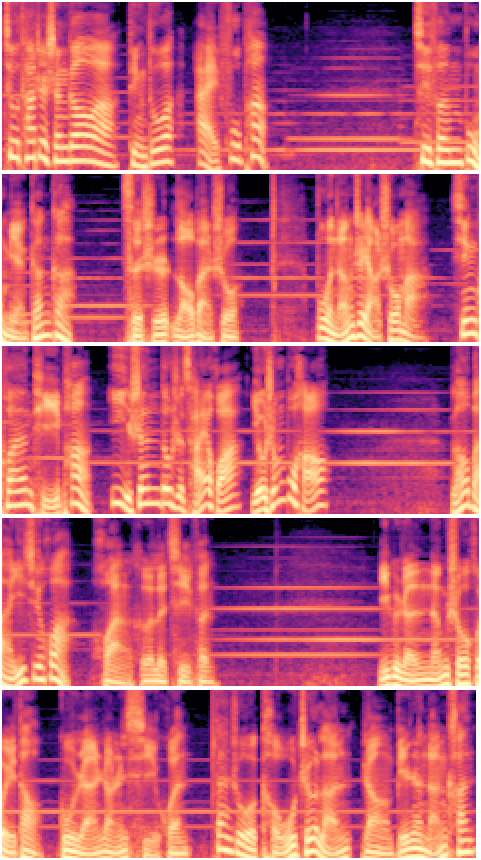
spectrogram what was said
就他这身高啊，顶多矮富胖。”气氛不免尴尬。此时老板说。不能这样说嘛！心宽体胖，一身都是才华，有什么不好？老板一句话缓和了气氛。一个人能说会道固然让人喜欢，但若口无遮拦，让别人难堪，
